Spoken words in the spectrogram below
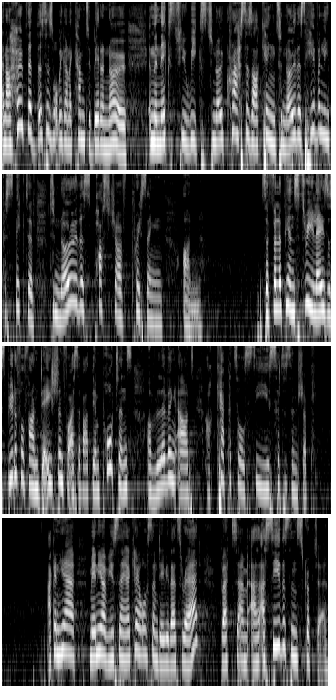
And I hope that this is what we're going to come to better know in the next few weeks to know Christ as our King, to know this heavenly perspective, to know this posture of pressing on. So, Philippians 3 lays this beautiful foundation for us about the importance of living out our capital C citizenship. I can hear many of you saying, okay, awesome, Debbie, that's rad. But um, I, I see this in scripture.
